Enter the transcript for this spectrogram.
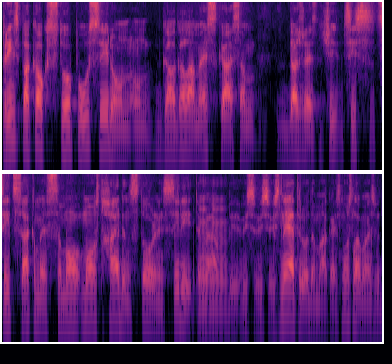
principā kaut kas to pusi ir. Un, un gal galā mēs esam dažreiz citi saka, mēs esam most hidden store in city. Tā kā mm -hmm. vis, vis, visneatrodamākais noslēpums.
